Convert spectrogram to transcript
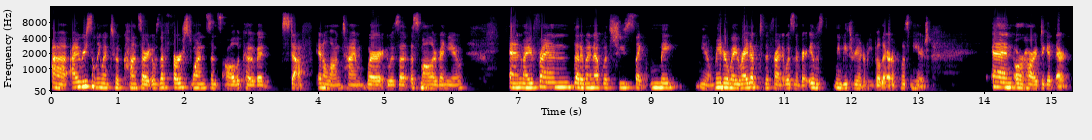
Uh, I recently went to a concert. It was the first one since all the COVID stuff in a long time, where it was a, a smaller venue. And my friend that I went up with, she's like made you know made her way right up to the front. It wasn't a very. It was maybe 300 people there. It wasn't huge, and or hard to get there.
